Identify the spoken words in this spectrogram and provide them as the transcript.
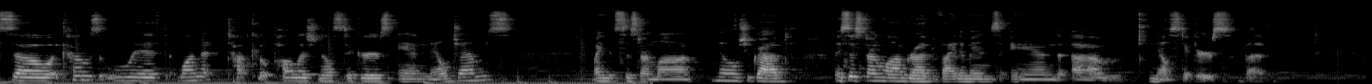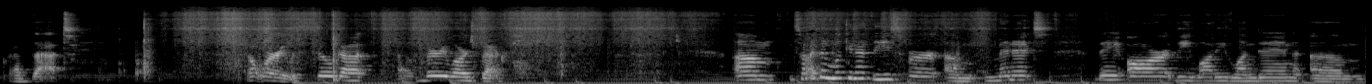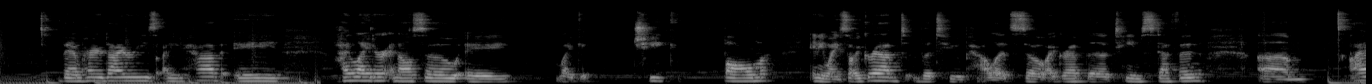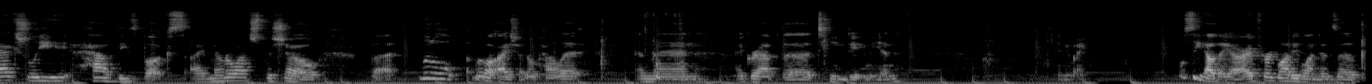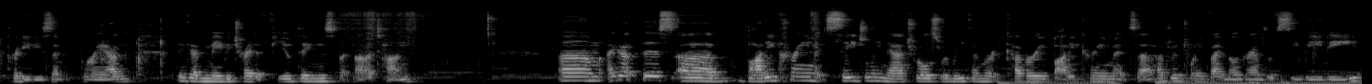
So it comes with one top coat polish, nail stickers, and nail gems. My sister-in-law, no, she grabbed, my sister-in-law grabbed vitamins and um, nail stickers, but grab that. Don't worry, we still got a very large bag. Um, so I've been looking at these for um, a minute. They are the Lottie London um, Vampire Diaries. I have a highlighter and also a like cheek balm. Anyway, so I grabbed the two palettes. So I grabbed the Team Stefan. Um, I actually have these books. I've never watched the show, but little little eyeshadow palette, and then I grabbed the Team Damon. Anyway, we'll see how they are. I've heard Lottie London's a pretty decent brand. I think I've maybe tried a few things, but not a ton. Um, I got this uh, body cream. It's Sagely Naturals Relief and Recovery Body Cream. It's uh, 125 milligrams of CBD.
